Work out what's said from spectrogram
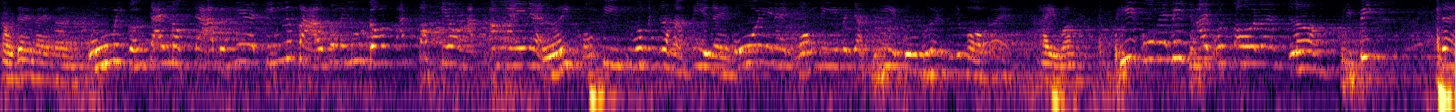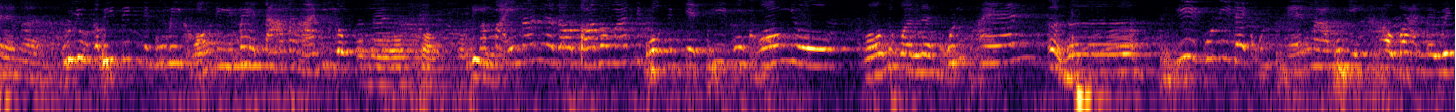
เอาได้อะไรมากูไม่สนใจหรอกดาบแบบเนี้ยจริงหรือเปล่าก็ไม่รู้โดนฟันป๊อกเดียวหักทำไงเนี่ยเอ้ยของดีคือว่ามันจะหักได้ยังไงกูนี่ได้ของดีมาจากพี่กูเพื่อนกูจะบอกให้ใครวะพี่กูไงพี่ชายคนโตเลยเล่าพี่บิ๊กได้อะไรมากูอยู่กับพี่บิ๊กเนี่ยกูมีของดีเมตตามหานิยมโอ้ทั้งโหนั้นของของดีสมัยนั้นเนี่ยเราตอนประมาณ16 17พี่กูคล้องอยู่ ของทุกวันเลยขุนแผน เออเออพี่กูนี่ได้ขุนแผนมาผู้หญิงเข้าบ้านไม่เว้น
